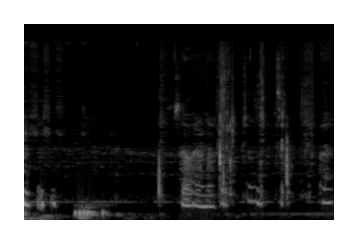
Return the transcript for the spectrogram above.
so I don't know if you some, but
